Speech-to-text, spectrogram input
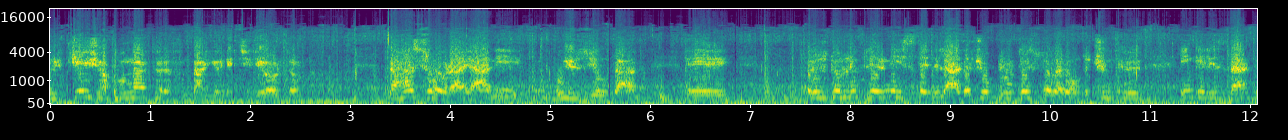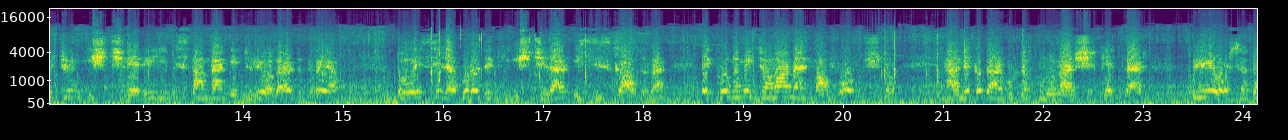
ülke Japonlar tarafından yönetiliyordu. Daha sonra yani bu yüzyılda e, özgürlüklerini istediler ve çok protestolar oldu. Çünkü İngilizler bütün işçileri Hindistan'dan getiriyorlardı buraya. Dolayısıyla buradaki işçiler işsiz kaldılar. Ekonomi tamamen mahvolmuştu. Her ne kadar burada kurulan şirketler büyüyorsa da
